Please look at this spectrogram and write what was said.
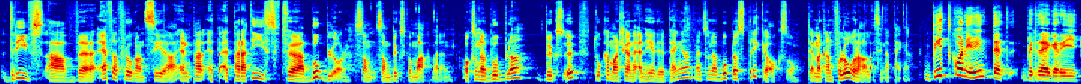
drivs av efterfrågan efterfrågans sida en par, ett, ett paradis för bubblor som, som byggs på marknaden. Och sådana bubblor byggs upp, då kan man tjäna en hel del pengar, men sådana bubblor spricker också, där man kan förlora alla sina pengar. Bitcoin är ju inte ett bedrägeri,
